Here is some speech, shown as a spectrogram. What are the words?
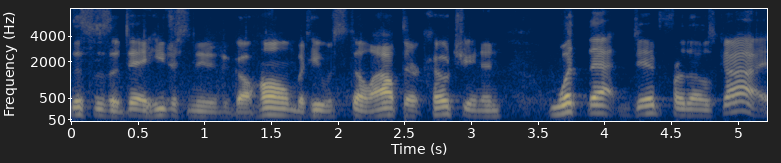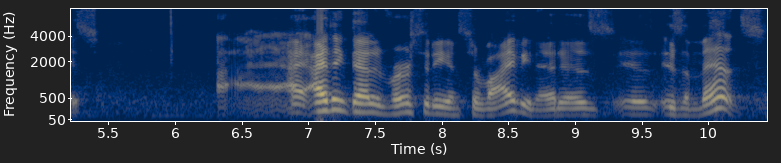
this is a day he just needed to go home, but he was still out there coaching. And what that did for those guys I, I think that adversity and surviving it is is, is immense.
